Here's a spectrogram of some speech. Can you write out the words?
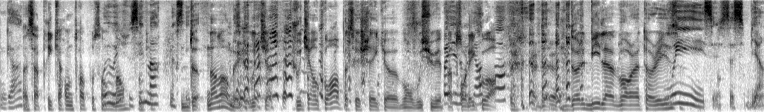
on garde. Ça a pris 43%, Oui, oui, non je sais. Marc, merci. De- Non, non, mais je vous, tiens, je vous tiens au courant parce que je sais que bon, vous suivez pas trop les cours. Dolby Laboratories. Oui, ça c'est bien.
